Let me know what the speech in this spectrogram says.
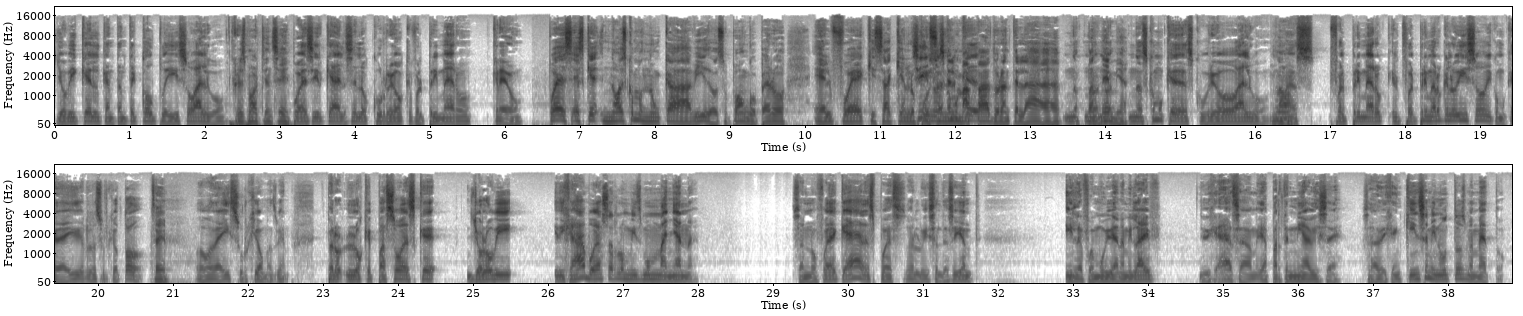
Yo vi que el cantante Coldplay hizo algo. Chris Martin, sí. Puedo decir que a él se le ocurrió, que fue el primero, creo. Pues es que no es como nunca ha habido, supongo, pero él fue quizá quien lo Sí, puso no en el que- mapa durante la No, pandemia. No, no es como que descubrió algo, No. nomás fue el primero, fue el primero que lo hizo y como que de ahí resurgió todo. Sí. O de ahí surgió más bien. Pero lo que pasó es que yo lo vi y dije, ah, voy a hacer lo mismo mañana. O sea, no fue de que, ah, después, o sea, lo hice el día siguiente. Y le fue muy bien a mi live. Yo dije, ah, o sea, y aparte ni avisé. O sea, dije, en 15 minutos me meto.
